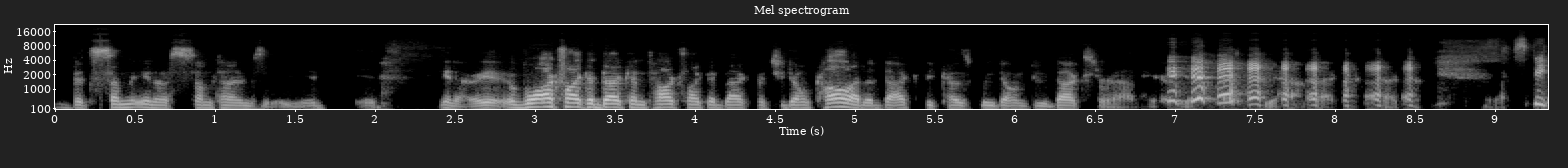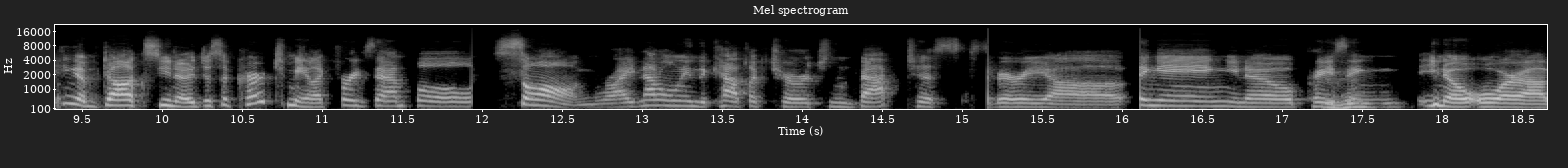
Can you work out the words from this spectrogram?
but some you know sometimes it, it you know it walks like a duck and talks like a duck but you don't call it a duck because we don't do ducks around here yeah, Speaking of ducks, you know, it just occurred to me, like for example, song, right? Not only in the Catholic Church and Baptists, very uh, singing, you know, mm-hmm. praising, mm-hmm. you know, or uh,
